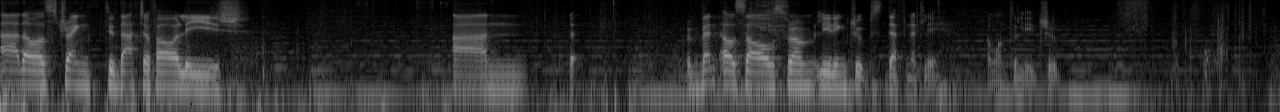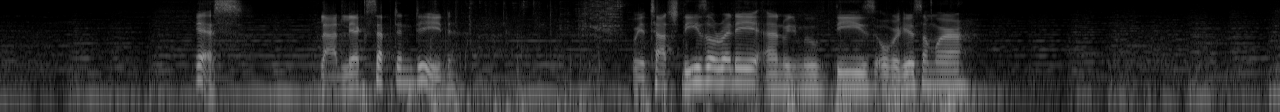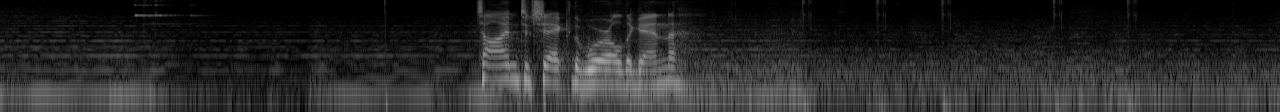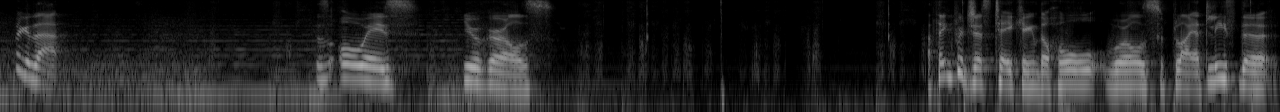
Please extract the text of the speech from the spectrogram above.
Add our strength to that of our liege. And prevent ourselves from leading troops, definitely. I want to lead troops. Yes. Gladly accept indeed. We attached these already and we moved these over here somewhere. Time to check the world again. Look at that. There's always you girls. I think we're just taking the whole world's supply, at least the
